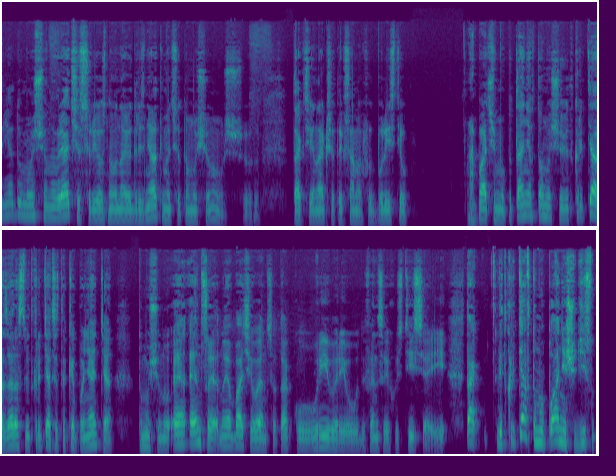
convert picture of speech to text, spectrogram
я думаю, що навряд чи серйозно вона відрізнятиметься, тому що ну ж так чи інакше тих самих футболістів Бачимо питання в тому, що відкриття. Зараз відкриття це таке поняття, тому що ну, Енсо, ну я бачив Енсо, так, у, у Рівері, у Дефенсові Хустісія. І так, відкриття в тому плані, що дійсно,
